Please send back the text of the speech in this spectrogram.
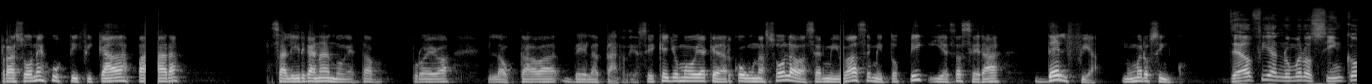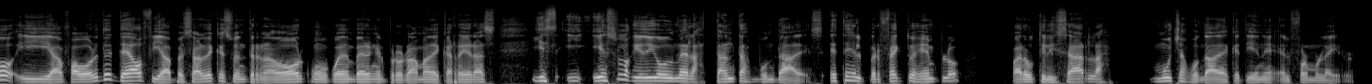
razones justificadas para salir ganando en esta prueba la octava de la tarde. Así que yo me voy a quedar con una sola, va a ser mi base, mi top pick, y esa será Delfia, número 5. Delfia número 5 y a favor de Delfia, a pesar de que su entrenador, como pueden ver en el programa de carreras, y, es, y eso es lo que yo digo, una de las tantas bondades. Este es el perfecto ejemplo para utilizar las muchas bondades que tiene el Formulator.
